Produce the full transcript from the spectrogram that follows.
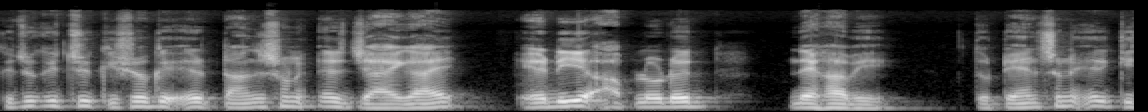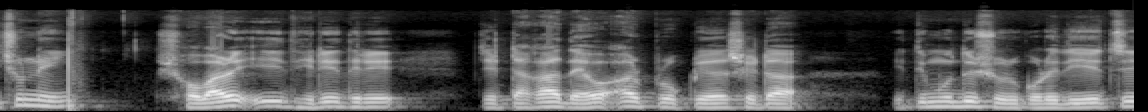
কিছু কিছু কৃষকের এর ট্রানজ্যাকশন এর জায়গায় এডিএ আপলোডেড দেখাবে। তো টেনশন এর কিছু নেই। সবারই এই ধীরে ধীরে যে টাকা দেওয়া আর প্রক্রিয়া সেটা ইতিমধ্যে শুরু করে দিয়েছে।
